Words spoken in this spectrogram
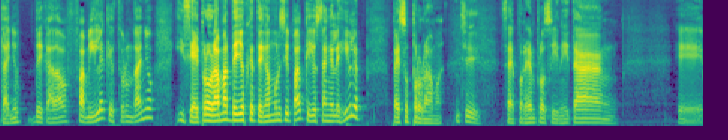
daños de cada familia que fueron daños y si hay programas de ellos que tengan municipal que ellos sean elegibles para esos programas. Sí. O sea, por ejemplo, si necesitan eh,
